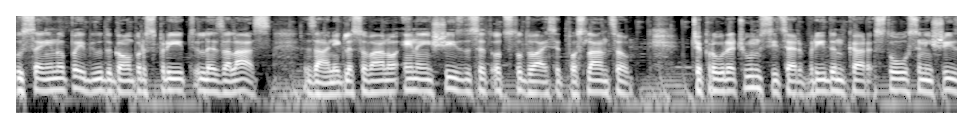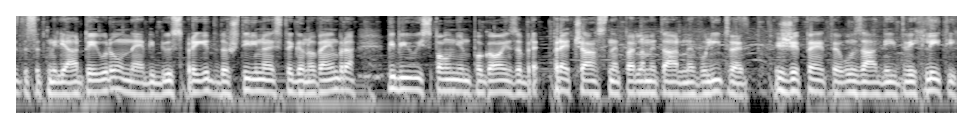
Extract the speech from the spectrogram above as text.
Vseeno pa je bil dogovor sprejet le za las, za nje glasovalo 61 od 120 poslancev. Če proračun, sicer vreden kar 168 milijard evrov, ne bi bil sprejet do 14. novembra, bi bil izpolnjen pogoj za predčasne parlamentarne volitve, že pete v zadnjih dveh letih.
